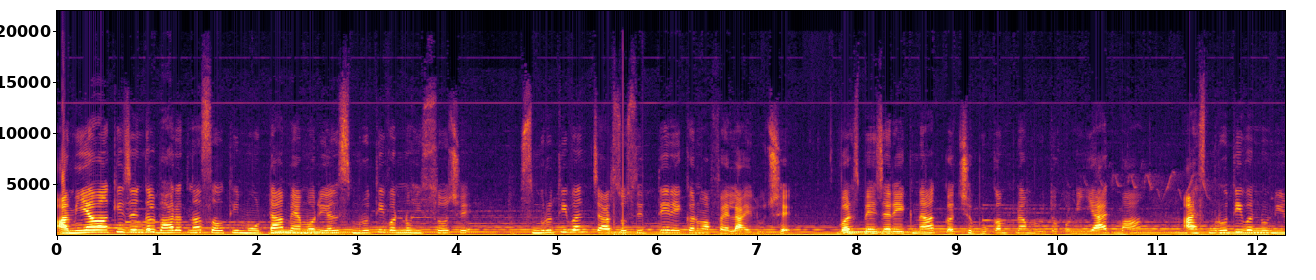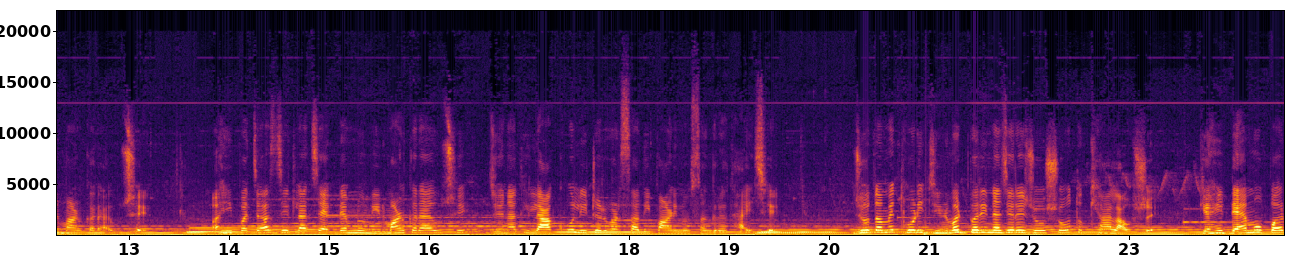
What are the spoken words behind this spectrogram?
આ મિયાવાકી જંગલ ભારતના સૌથી મોટા મેમોરિયલ સ્મૃતિવનનો હિસ્સો છે સ્મૃતિવન ચારસો સિત્તેર એકરમાં ફેલાયેલું છે. વર્ષ બે હજાર એકના કચ્છ ભૂકંપના મૃતકોની યાદમાં આ સ્મૃતિવનનું નિર્માણ કરાયું છે. અહીં પચાસ જેટલા ચેકડેમનું નિર્માણ કરાયું છે, જેનાથી લાખો લીટર વરસાદી પાણીનો સંગ્રહ થાય છે. જો તમે થોડી ઝીણવટભરી નજરે જોશો તો ખ્યાલ આવશે કે અહીં ડેમ ઉપર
